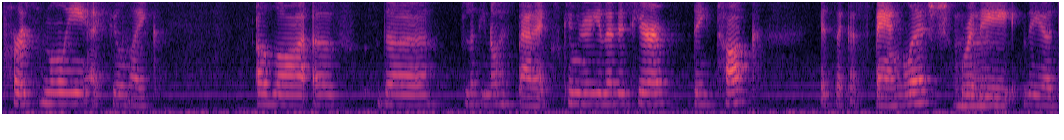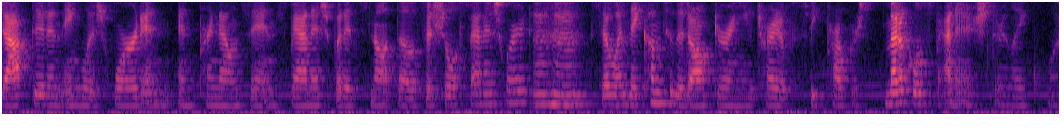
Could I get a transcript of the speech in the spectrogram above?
personally, I feel like a lot of the Latino Hispanics community that is here, they talk. It's like a Spanglish where Mhm. they they adapted an English word and and pronounce it in Spanish, but it's not the official Spanish word. mm-hmm. So when they come to the doctor and you try to speak proper medical Spanish, they're like, "What?"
